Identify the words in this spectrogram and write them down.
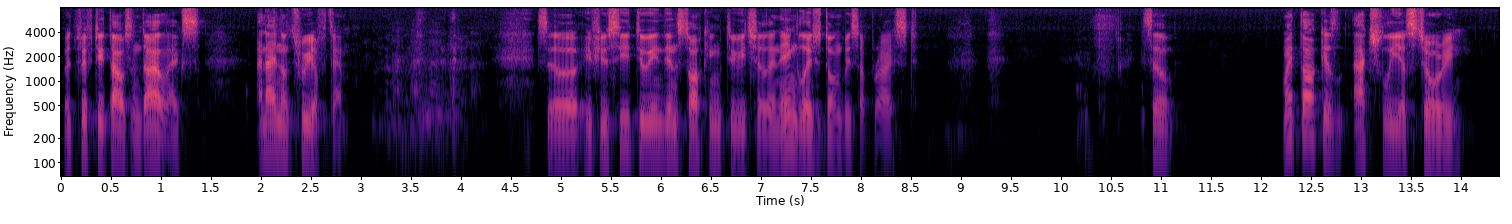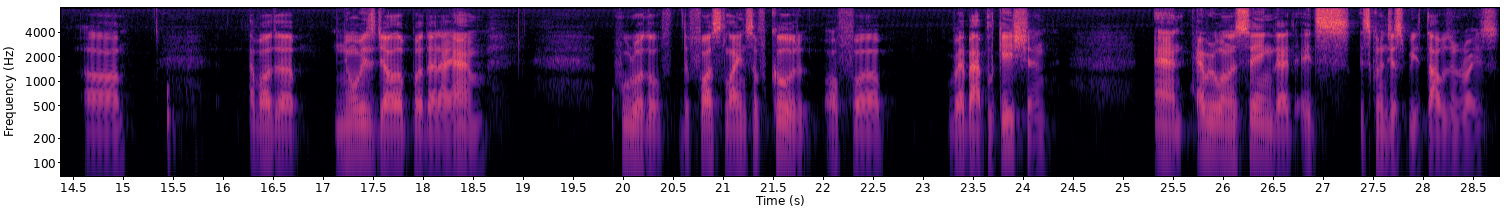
with 50,000 dialects, and I know three of them. so if you see two Indians talking to each other in English, don't be surprised. So my talk is actually a story uh, about a novice developer that I am who wrote of the first lines of code of a web application. And everyone was saying that it's, it's going to just be a thousand rows,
